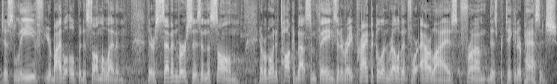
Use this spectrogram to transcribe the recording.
just leave your Bible open to Psalm 11. There are seven verses in the psalm, and we're going to talk about some things that are very practical and relevant for our lives from this particular passage.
